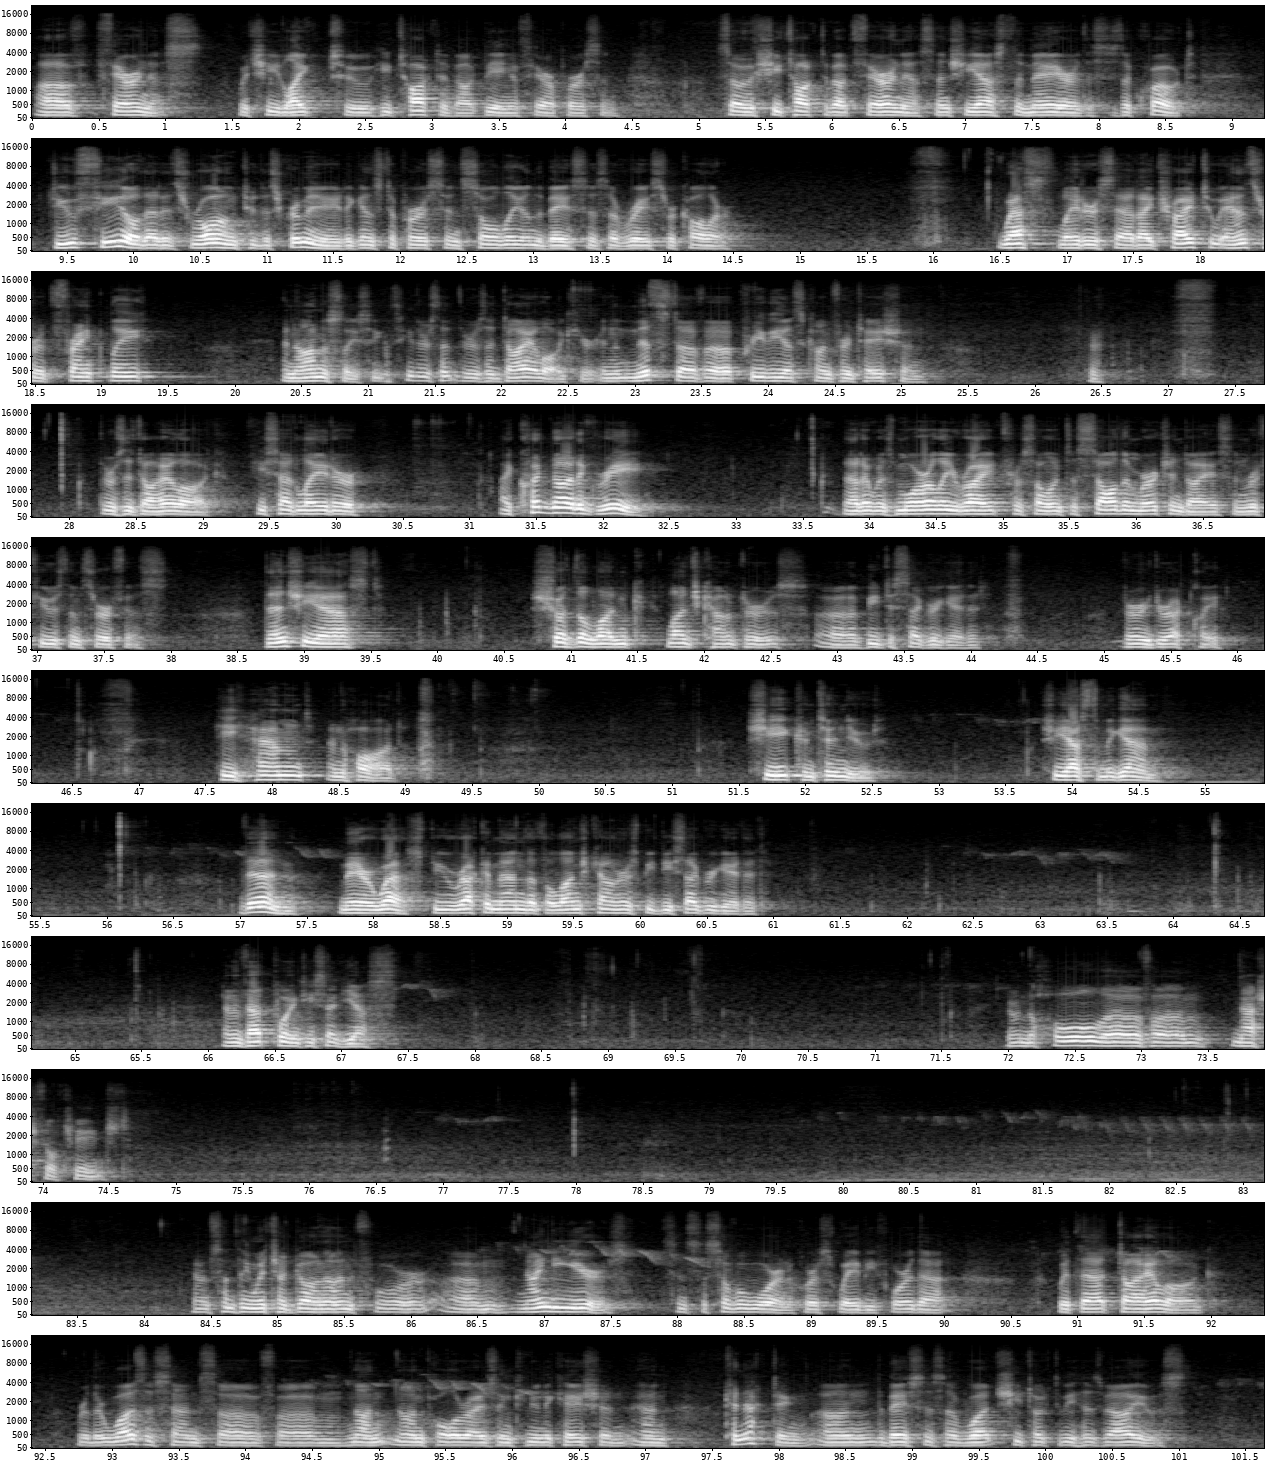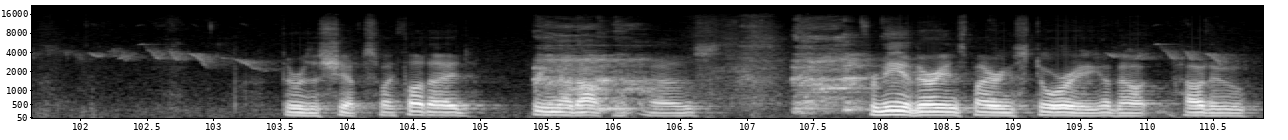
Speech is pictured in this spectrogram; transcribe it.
of fairness, which he liked to, he talked about being a fair person. So she talked about fairness, and she asked the mayor this is a quote Do you feel that it's wrong to discriminate against a person solely on the basis of race or color? West later said, I tried to answer it frankly and honestly. So you can see there's a, there's a dialogue here. In the midst of a previous confrontation, there, there's a dialogue. He said later, I could not agree that it was morally right for someone to sell them merchandise and refuse them service. Then she asked, should the lunch, lunch counters uh, be desegregated? Very directly. He hemmed and hawed. She continued. She asked him again. Then, Mayor West, do you recommend that the lunch counters be desegregated? And at that point, he said yes. And the whole of um, Nashville changed. You know, something which had gone on for um, 90 years since the Civil War, and of course, way before that, with that dialogue, where there was a sense of um, non polarizing communication and connecting on the basis of what she took to be his values. There was a ship, so I thought I'd bring that up as, for me, a very inspiring story about how to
